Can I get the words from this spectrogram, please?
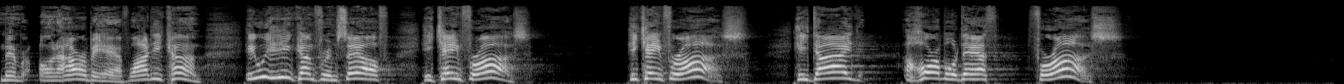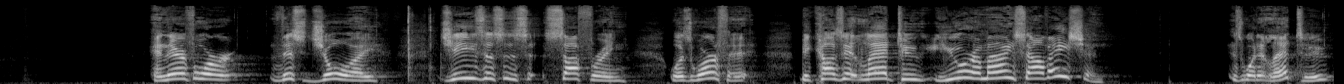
remember, on our behalf. Why did he come? He, he didn't come for himself, he came for us. He came for us. He died a horrible death for us. And therefore, this joy, Jesus' suffering, was worth it because it led to your and mine salvation, is what it led to.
